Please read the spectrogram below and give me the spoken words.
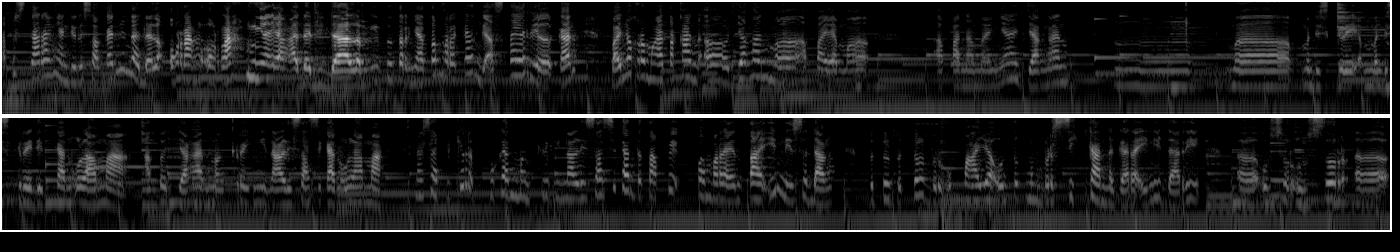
tapi sekarang yang dirisaukan ini adalah orang-orangnya yang ada di dalam itu. Ternyata mereka nggak steril kan? Banyak orang mengatakan uh, jangan me, apa ya me, apa namanya jangan mm, me, mendiskreditkan ulama atau jangan mengkriminalisasikan ulama Nah, saya pikir bukan mengkriminalisasikan, tetapi pemerintah ini sedang betul-betul berupaya untuk membersihkan negara ini dari uh, unsur-unsur uh,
